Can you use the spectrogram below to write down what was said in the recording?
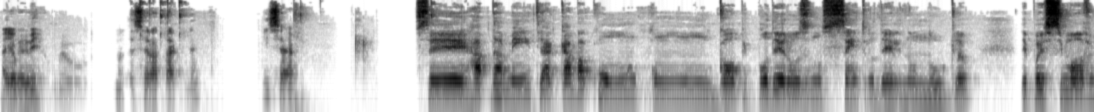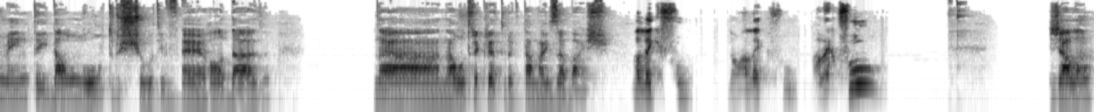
Aí eu Beleza. perco meu, meu terceiro ataque, né? Encerro. Você rapidamente acaba com um, com um golpe poderoso no centro dele, no núcleo. Depois se movimenta e dá um outro chute é, rodado na, na outra criatura que tá mais abaixo. Alec Full. Um Alec Full. Alec Full! Jalan,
